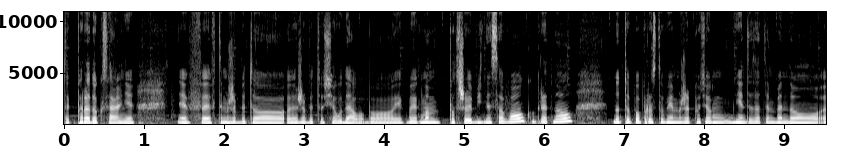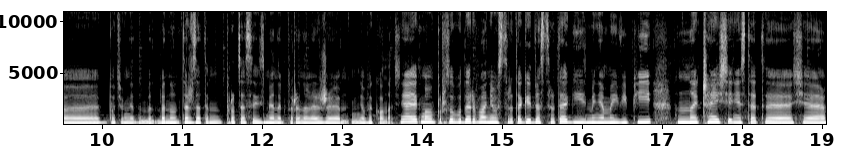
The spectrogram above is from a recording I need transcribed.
tak paradoksalnie w, w tym, żeby to, żeby to się udało, bo jakby jak mamy potrzebę biznesową konkretną, no to po prostu wiemy, że pociągnięte za tym będą, e, pociągnięte będą też za tym procesy i zmiany, które należy wykonać. Nie? Jak mamy po prostu w oderwaniu strategię dla strategii, zmieniamy EVP, to najczęściej niestety się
